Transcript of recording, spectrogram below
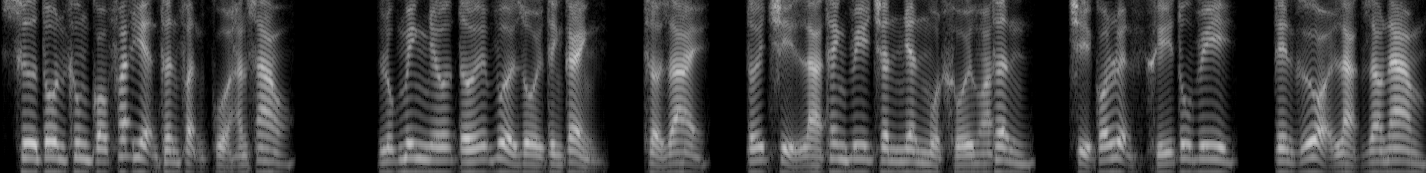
Sư tôn không có phát hiện thân phận của hắn sao. Lục Minh nhớ tới vừa rồi tình cảnh, thở dài, tới chỉ là thanh vi chân nhân một khối hóa thân, chỉ có luyện khí tu vi, tên cứ gọi lạc giao nam.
